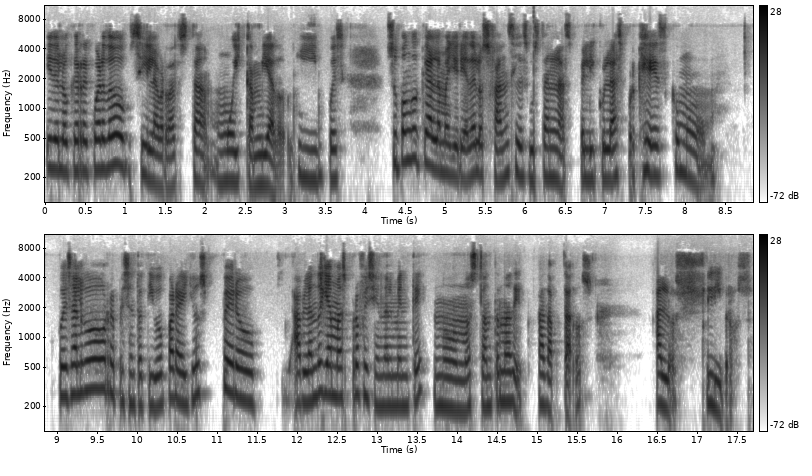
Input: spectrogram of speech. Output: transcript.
y de lo que recuerdo, sí, la verdad está muy cambiado. Y pues supongo que a la mayoría de los fans les gustan las películas porque es como, pues algo representativo para ellos, pero hablando ya más profesionalmente, no, no están tan adaptados a los libros.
